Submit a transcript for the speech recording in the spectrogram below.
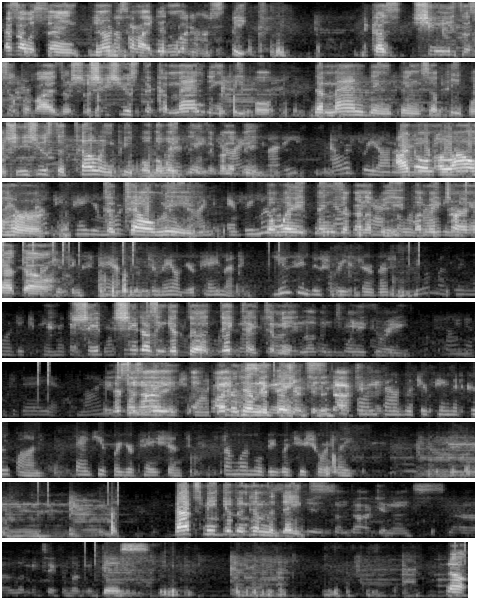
As I was saying, you notice how I didn't let her speak because she's a supervisor, so she's used to commanding people, demanding things of people. She's used to telling people the way things are going to be. money? Our free I don't allow her help you pay your to tell me time every the way things are going to be. Let me turn that down. to mail your payment. Using this free service, your monthly mortgage payment She she doesn't get to dictate to me. and Eleven savings twenty account. three. Sign up today at This is when I me mymortgage.com. giving him the Signature dates. to the Use the form found with your payment coupon. Thank you for your patience. Someone will be with you shortly. That's me giving him the dates. Let me take a look at this. Now,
